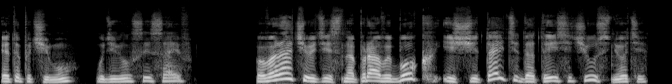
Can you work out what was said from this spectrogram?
Это почему? Удивился Исаев. Поворачивайтесь на правый бок и считайте до тысячи, уснете.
